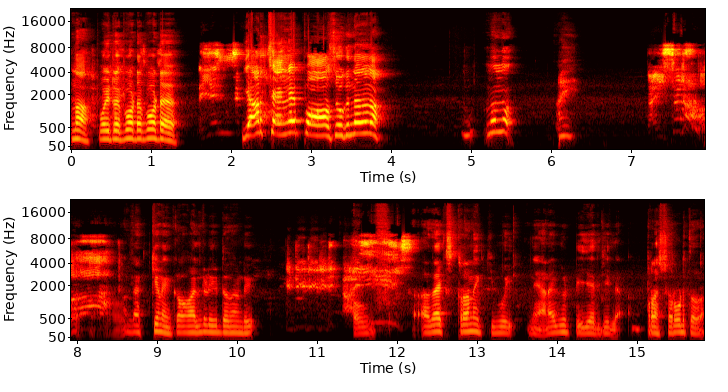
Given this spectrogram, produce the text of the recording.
എന്നാ പോയിട്ടെ പോട്ടെ പോട്ടെ. യാർ ചെങ്ങ പാസ് നോക്കുന്ന ലക്കണേ ഇടയിൽ കിട്ടുന്നുണ്ട് അത് എക്സ്ട്രാ നെക്കി പോയി. ഞാനത് കിട്ടി വിചാരിച്ചില്ല. പ്രഷർ കൊടുത്തതാ.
